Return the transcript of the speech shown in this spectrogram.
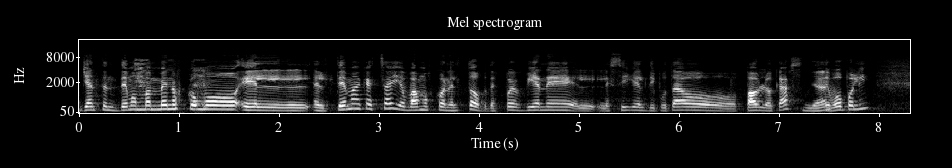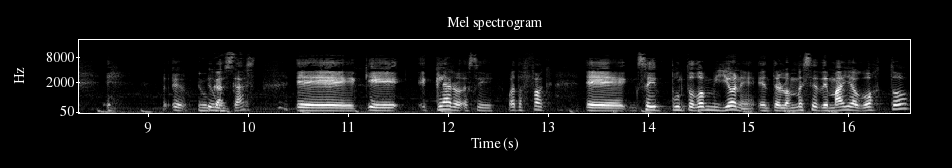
ya entendemos más o menos como el, el tema, ¿cachai? Vamos con el top. Después viene, le sigue el diputado Pablo Cas, de Bópoli. Eh, eh, Un un cast. cast. Eh, que, eh, claro, sí, what the fuck. Eh, 6.2 millones entre los meses de mayo y agosto,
